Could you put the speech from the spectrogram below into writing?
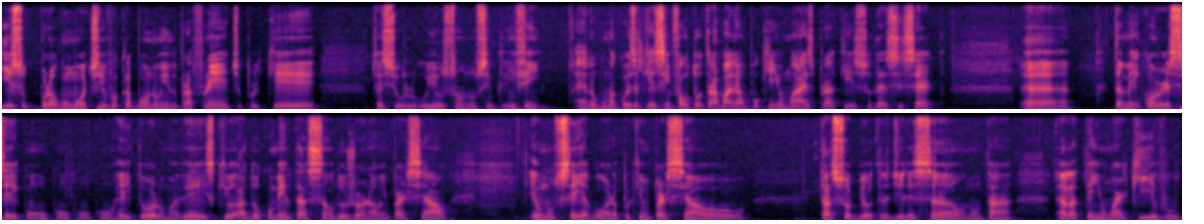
Isso, por algum motivo, acabou não indo para frente, porque não sei se o Wilson não se. Enfim, era alguma coisa que assim, faltou trabalhar um pouquinho mais para que isso desse certo. É, também conversei com, com, com, com, o reitor uma vez que a documentação do jornal Imparcial, eu não sei agora, porque o Imparcial está sob outra direção, não está ela tem um arquivo,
